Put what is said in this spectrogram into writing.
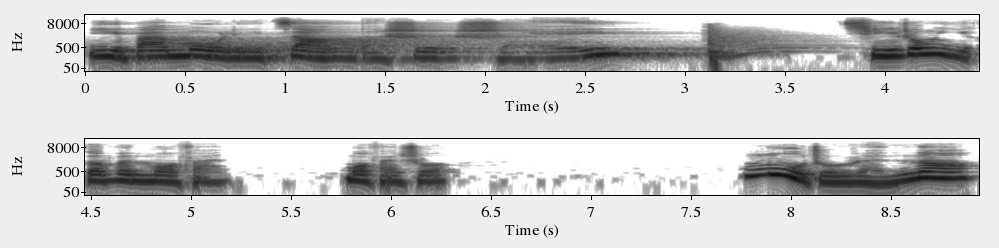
一般墓里葬的是谁？”其中一个问莫凡，莫凡说：“墓主人呢？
